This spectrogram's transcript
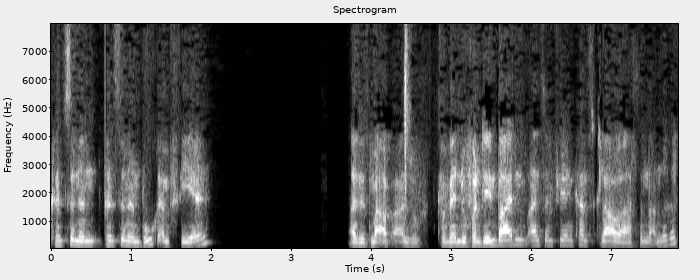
könntest, du ein, könntest du ein Buch empfehlen? Also jetzt mal ab, also wenn du von den beiden eins empfehlen kannst, klar, oder hast du ein anderes?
